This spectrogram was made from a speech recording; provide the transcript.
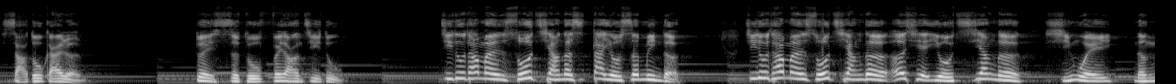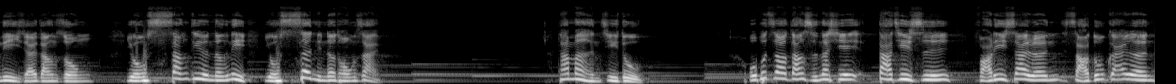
撒都该人，对使徒非常嫉妒，嫉妒他们所讲的是带有生命的，嫉妒他们所讲的，而且有这样的行为能力在当中，有上帝的能力，有圣灵的同在，他们很嫉妒。我不知道当时那些大祭司、法利赛人、撒都该人，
